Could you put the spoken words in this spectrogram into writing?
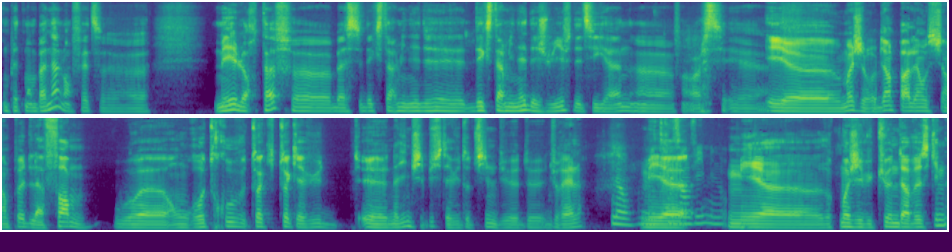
complètement banals, en fait. Euh, mais leur taf, bah, c'est d'exterminer des, d'exterminer des juifs, des tziganes. Enfin, voilà, c'est. Et moi, j'aimerais bien parler aussi un peu de la forme où on retrouve, toi qui, toi qui as vu, Nadine, je sais plus si tu as vu d'autres films du, de- du réel. Non, Mais, très euh, envie, mais non. Mais euh, donc moi j'ai vu que Under the Skin.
